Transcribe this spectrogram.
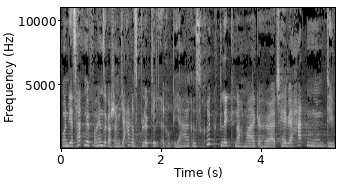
Und jetzt hatten wir vorhin sogar schon im Jahresrückblick nochmal gehört, hey, wir hatten die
